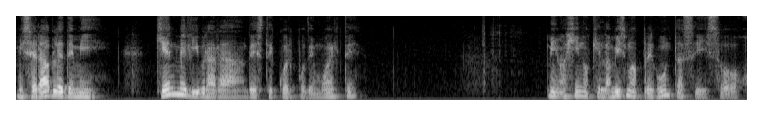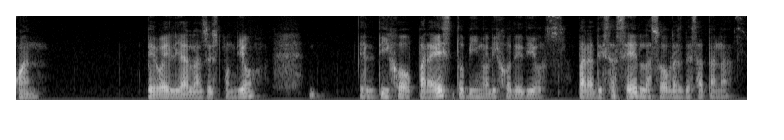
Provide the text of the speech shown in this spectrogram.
Miserable de mí, ¿quién me librará de este cuerpo de muerte? Me imagino que la misma pregunta se hizo Juan, pero él ya la respondió. Él dijo, para esto vino el Hijo de Dios, para deshacer las obras de Satanás.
